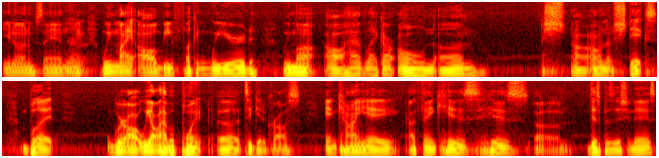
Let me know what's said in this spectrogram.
You know what I'm saying? Yeah. Like we might all be fucking weird. We might all have like our own um sh- uh, I don't know shticks, but we're all we all have a point uh, to get across. And Kanye, I think his his um, disposition is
